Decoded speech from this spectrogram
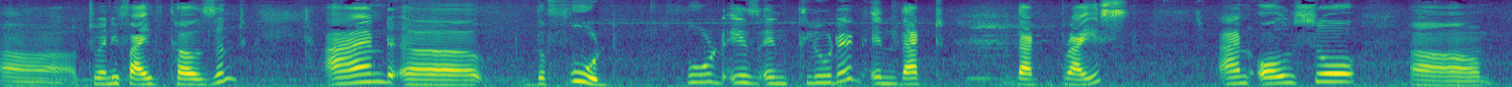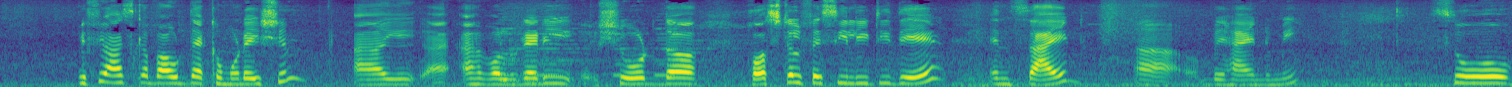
uh, 25000 and uh, the food food is included in that that price. And also um, if you ask about the accommodation I, I have already showed the hostel facility there inside uh, behind me. So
